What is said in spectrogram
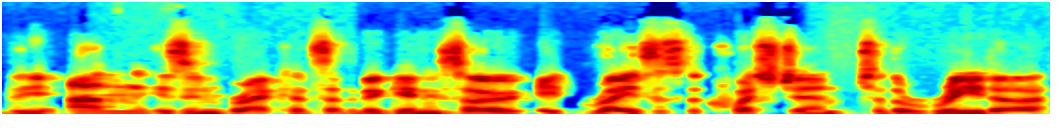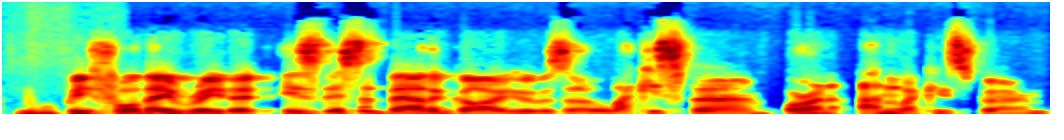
the un is in brackets at the beginning. So it raises the question to the reader before they read it Is this about a guy who was a lucky sperm or an unlucky sperm?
